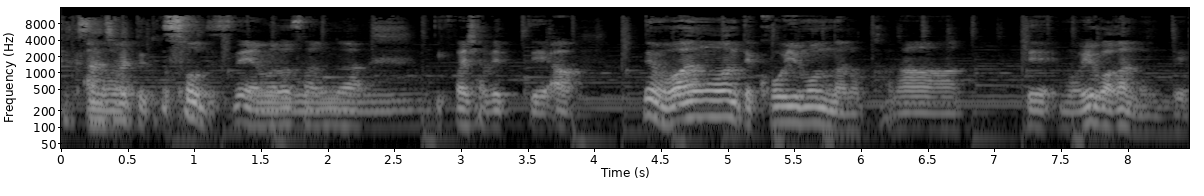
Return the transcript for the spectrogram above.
たくさん喋ってるそうですね、山田さんがうんいっぱい喋って、あ、でもワンオンワンってこういうもんなのかなって、もうよくわかんないんで、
